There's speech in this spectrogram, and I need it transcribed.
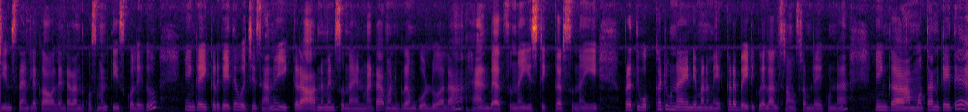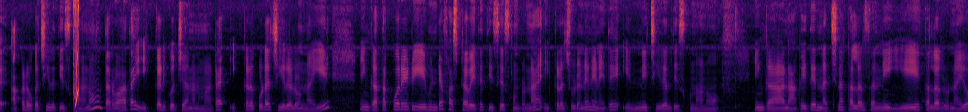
జీన్స్ ప్యాంట్లే కావాలంటారు అందుకోసమని తీసుకోలేదు. ఇంకా ఇక్కడికైతే వచ్చేసాను. ఇక్కడ ఆర్నమెంట్స్ ఉన్నాయన్నమాట. వన్ గ్రామ్ గోల్డ్ అలా హ్యాండ్ బ్యాగ్స్ ఉన్నాయి స్టిక్కర్స్ ఉన్నాయి. ప్రతి ఒక్కటి ఉన్నాయండి. మనం ఎక్కడ బయటికి వెళ్ళాల్సిన అవసరం లేకుండా. ఇంకా మొత్తానికైతే అక్కడ ఒక చీర తీసుకున్నాను. తర్వాత ఇక్కడికి వచ్చానమాట ఇక్కడ కూడా చీరలు ఉన్నాయి. ఇంకా తక్కువ రేటు ఏమింటే ఫస్ట్ అవైతే తీసేసుకుంటున్నా. ఇక్కడ చూడండి నేనైతే ఎన్ని చీరలు తీసుకున్నానో. ఇంకా నాకైతే నచ్చిన కలర్స్ అన్నీ ఏ కలర్లు ఉన్నాయో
